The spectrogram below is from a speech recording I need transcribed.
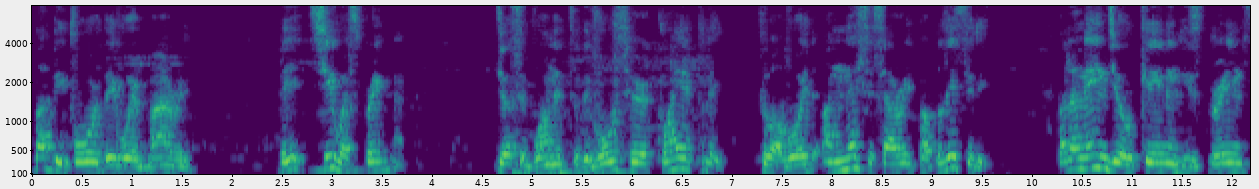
but before they were married, they, she was pregnant. Joseph wanted to divorce her quietly to avoid unnecessary publicity, but an angel came in his dreams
